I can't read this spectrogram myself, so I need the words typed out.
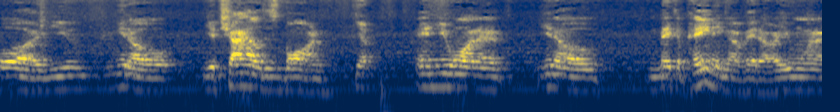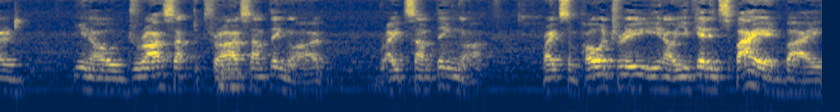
or you you know your child is born Yep. and you want to you know make a painting of it or you want to you know draw something draw Mhm. something or write something or write some poetry you know you get inspired by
